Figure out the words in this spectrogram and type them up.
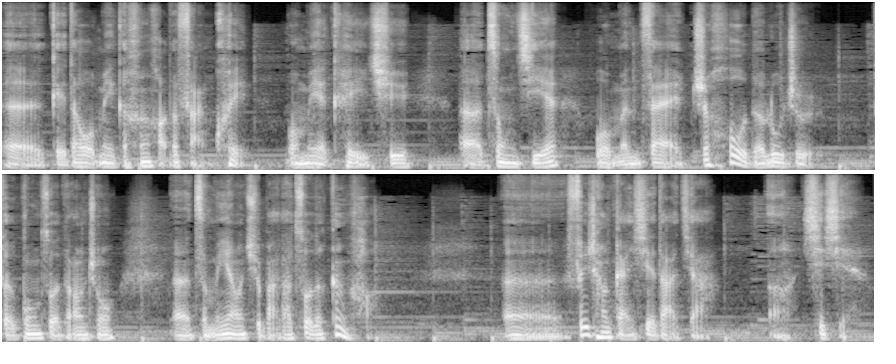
呃，给到我们一个很好的反馈，我们也可以去，呃，总结我们在之后的录制的工作当中，呃，怎么样去把它做得更好，呃，非常感谢大家，啊，谢谢。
